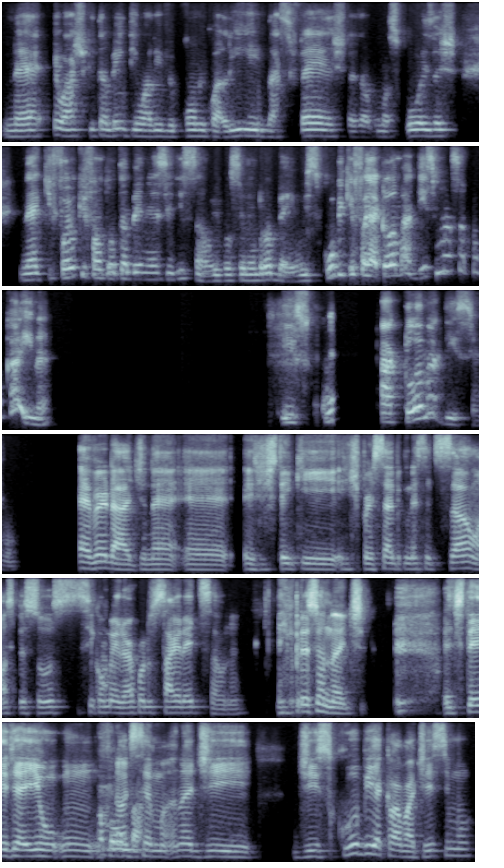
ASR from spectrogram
Né? Eu acho que também tem um alívio cômico ali, nas festas, algumas coisas, né? que foi o que faltou também nessa edição. E você lembrou bem. O Scooby que foi aclamadíssimo na Sapucaí, né? Aclamadíssimo. É verdade, né? É, a gente tem que. A gente percebe que nessa edição as pessoas ficam melhor quando saem da edição, né? É impressionante. A gente teve aí um, um final de semana de, de Scooby aclamadíssimo,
